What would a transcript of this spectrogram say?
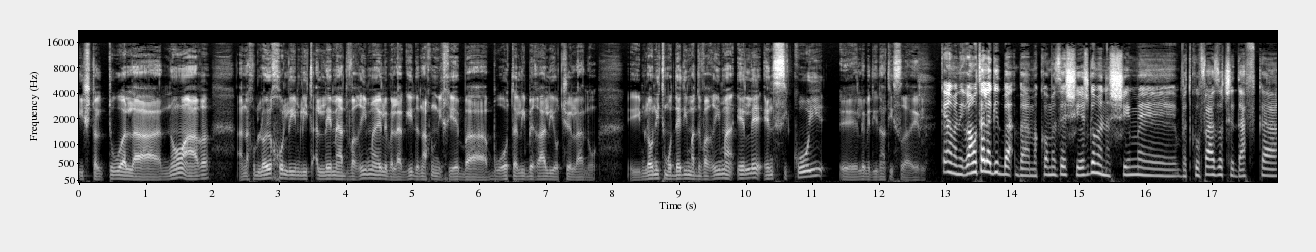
השתלטו על הנוער, אנחנו לא יכולים להתעלם מהדברים האלה ולהגיד אנחנו נחיה בבועות הליברליות שלנו. אם לא נתמודד עם הדברים האלה, אין סיכוי למדינת ישראל. כן, אבל אני גם רוצה להגיד במקום הזה שיש גם אנשים אה, בתקופה הזאת שדווקא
